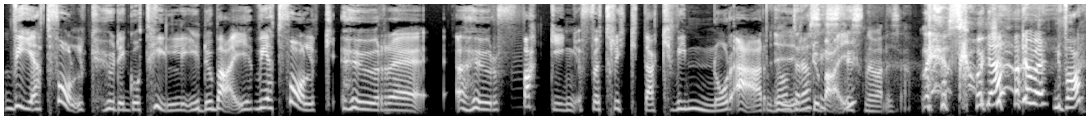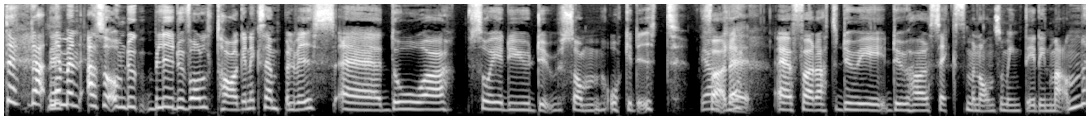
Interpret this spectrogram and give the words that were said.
vet folk hur det går till i Dubai? Vet folk hur, eh, hur fucking förtryckta kvinnor är Var i inte Dubai? rasistisk nu Alicia? Nej jag skojar. Ja, det var, var inte, nej men alltså om du blir du våldtagen exempelvis eh, då så är det ju du som åker dit Ja, för okej. det. Eh, för att du, är, du har sex med någon som inte är din man.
